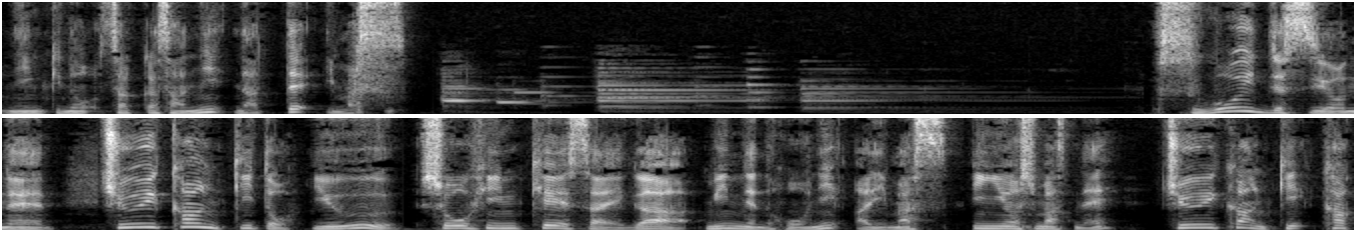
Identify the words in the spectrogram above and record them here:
人気の作家さんになっています。すごいですよね。注意喚起という商品掲載がミンネの方にあります。引用しますね。注意喚起、カッ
